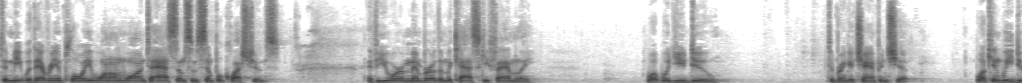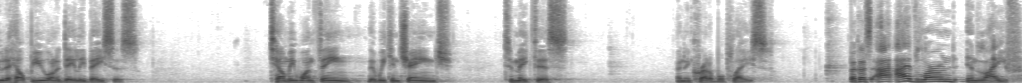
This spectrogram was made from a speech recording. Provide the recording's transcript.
to meet with every employee one on one to ask them some simple questions. If you were a member of the McCaskey family, what would you do to bring a championship? What can we do to help you on a daily basis? Tell me one thing that we can change to make this an incredible place. Because I, have learned in life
